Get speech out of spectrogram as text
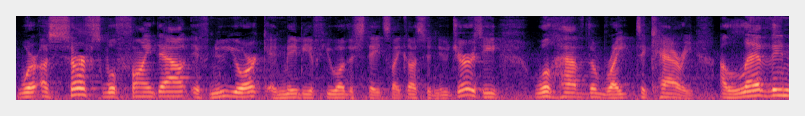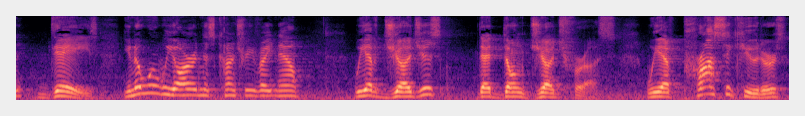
where a serfs will find out if New York and maybe a few other states like us in New Jersey will have the right to carry. 11 days. You know where we are in this country right now? We have judges that don't judge for us. We have prosecutors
